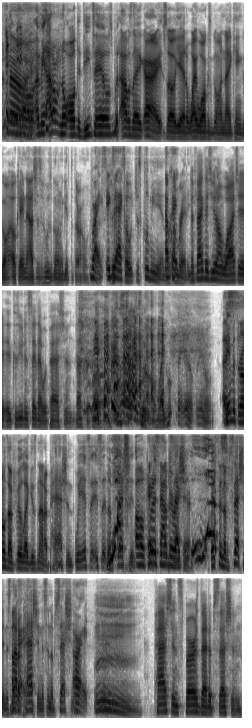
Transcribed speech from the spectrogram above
thing. No, I mean I don't know all the details, but I was like, all right, so yeah, the White Walker's going, Night King going. Okay, now it's just who's going to get the throne. Right, Just fit- exactly. So just clue me in. I'm- Okay. I'm ready. The fact that you don't watch it because you didn't say that with passion. That's the problem. exactly. like who, you know, you know, Game of Thrones. I feel like it's not a passion. Wait, it's a, it's an obsession. Okay, Well, it's an stop it right obsession. there. It's an obsession. It's not a passion. It's an obsession. All right. Mm. Passion spurs that obsession.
